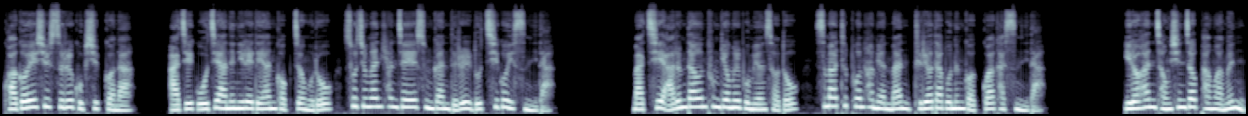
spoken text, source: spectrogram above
과거의 실수를 곱씹거나 아직 오지 않은 일에 대한 걱정으로 소중한 현재의 순간들을 놓치고 있습니다. 마치 아름다운 풍경을 보면서도 스마트폰 화면만 들여다보는 것과 같습니다. 이러한 정신적 방황은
